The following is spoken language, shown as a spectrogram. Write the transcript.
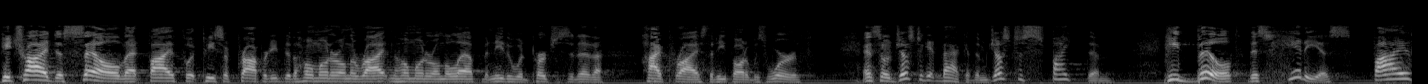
He tried to sell that five foot piece of property to the homeowner on the right and the homeowner on the left, but neither would purchase it at a high price that he thought it was worth. And so, just to get back at them, just to spite them, he built this hideous five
